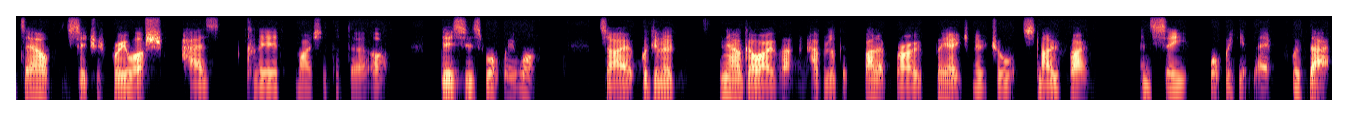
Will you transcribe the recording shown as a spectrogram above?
Tell, the citrus pre-wash has cleared most of the dirt off. This is what we want. So we're going to now go over and have a look at ValetPro pH neutral snow foam and see what we get left with that.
